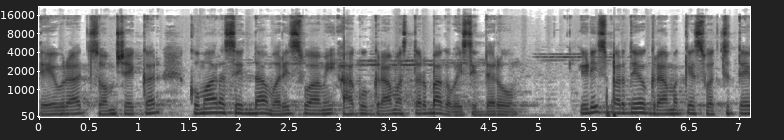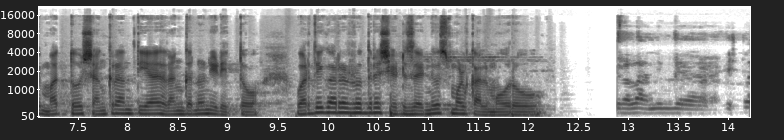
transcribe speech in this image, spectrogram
ದೇವರಾಜ್, ಸೋಮಶೇಖರ್ ಕುಮಾರಸಿದ್ದ ಮರಿಸ್ವಾಮಿ ಹಾಗೂ ಗ್ರಾಮಸ್ಥರು ಭಾಗವಹಿಸಿದ್ದರು. ಇಡೀ ಸ್ಪರ್ಧೆಯು ಗ್ರಾಮಕ್ಕೆ ಸ್ವಚ್ಛತೆ ಮತ್ತು ಸಂಕ್ರಾಂತಿಯ ರಂಗನ್ನು ನೀಡಿತ್ತು. ವರದಿಗಾರರು ರುದ್ರೇಶ್ ಹೆಡ್ಝೆಡ್ ನ್ಯೂಸ್ ಮೊಳಕಾಲ್ಮೂರು. ಇರಲ್ಲ ನಿಮಗೆ ಎಷ್ಟು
